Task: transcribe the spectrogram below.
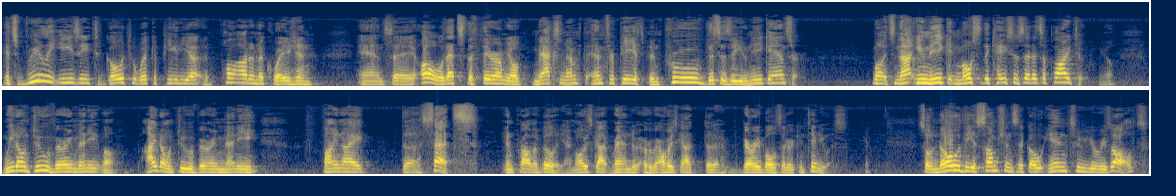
it's really easy to go to Wikipedia and pull out an equation and say, oh, well, that's the theorem, you know, maximum entropy, it's been proved, this is a unique answer. Well, it's not unique in most of the cases that it's applied to. You know. We don't do very many, well, I don't do very many finite uh, sets in probability. I've always got random, or always got uh, variables that are continuous. So know the assumptions that go into your results.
